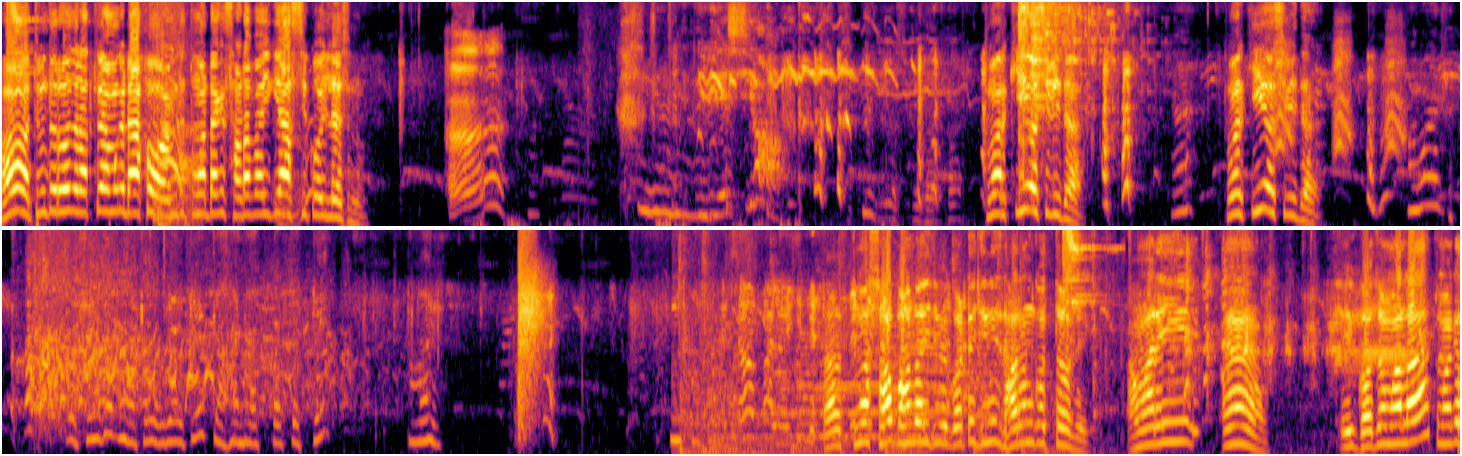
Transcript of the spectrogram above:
হ্যাঁ তুমি তো রোজ রাত্রে আমাকে ডাকো আমি তো তোমারটাকে সাড়া পাই গিয়ে আসছি কৈলাস নু তোমার কি অসুবিধা? তোমার কি অসুবিধা? আমার অসুবিধা মাথা ঘুরাইতে ডাহান হাত পা করতে। আমার তোমার সব ভালো হয়ে যাবে গোটে জিনিস ধারণ করতে হবে। আমার এই হ্যাঁ এই গজমালা তোমাকে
